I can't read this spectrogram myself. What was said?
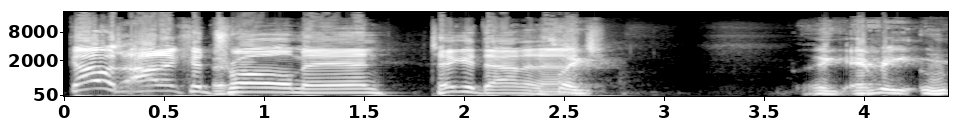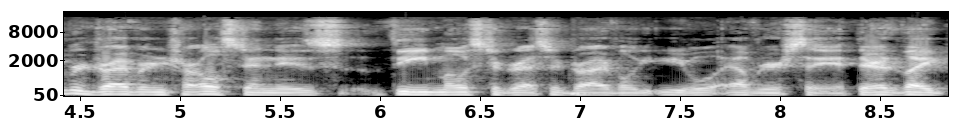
Guy was out of control, man. Take it down a It's notch. like like every Uber driver in Charleston is the most aggressive driver you will ever see. They're like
